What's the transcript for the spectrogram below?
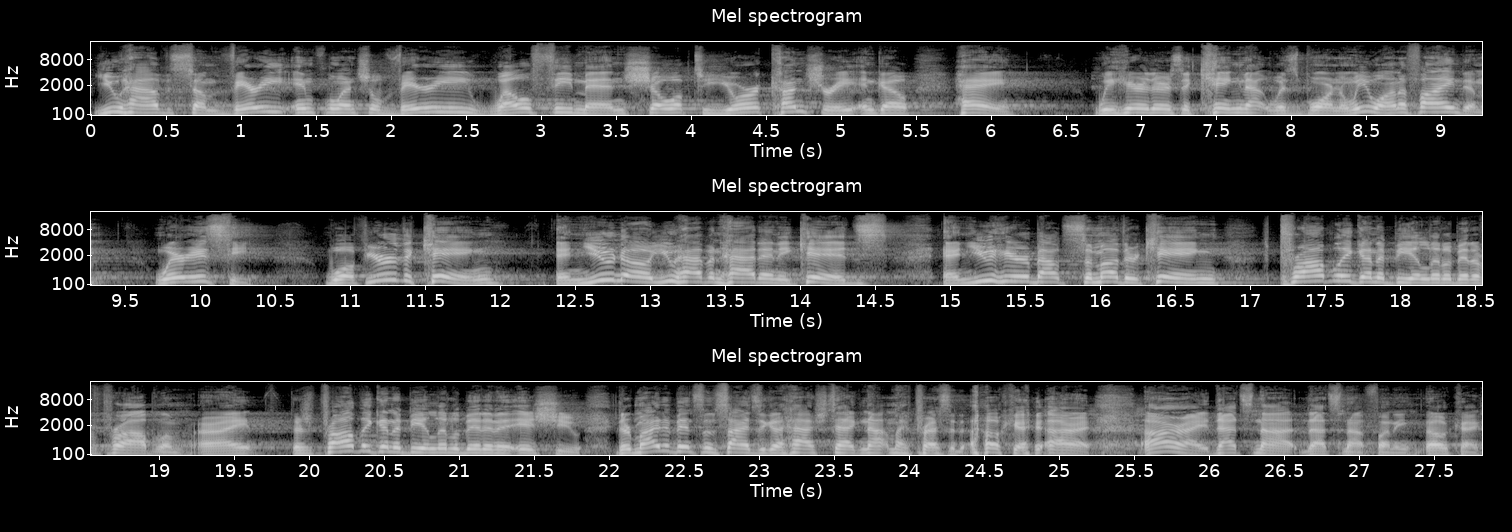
You have some very influential, very wealthy men show up to your country and go, Hey, we hear there's a king that was born and we want to find him. Where is he? Well, if you're the king and you know you haven't had any kids and you hear about some other king probably gonna be a little bit of a problem, all right? There's probably gonna be a little bit of an issue. There might have been some signs that go, hashtag not my president. Okay, all right, all right, that's not, that's not funny. Okay,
